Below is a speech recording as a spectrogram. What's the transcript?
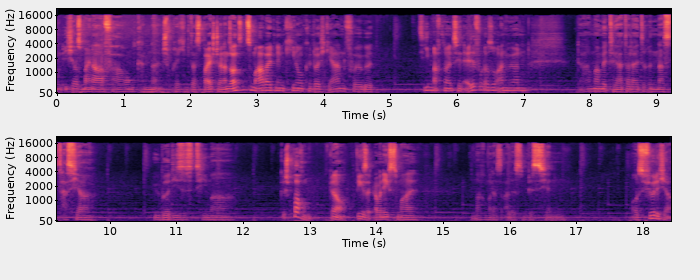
Und ich aus meiner Erfahrung kann da entsprechend das beisteuern. Ansonsten zum Arbeiten im Kino könnt ihr euch gerne Folge 7, 8, 9, 10, 11 oder so anhören. Haben wir mit Theaterleiterin Nastasia über dieses Thema gesprochen. Genau, wie gesagt, aber nächstes Mal machen wir das alles ein bisschen ausführlicher.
